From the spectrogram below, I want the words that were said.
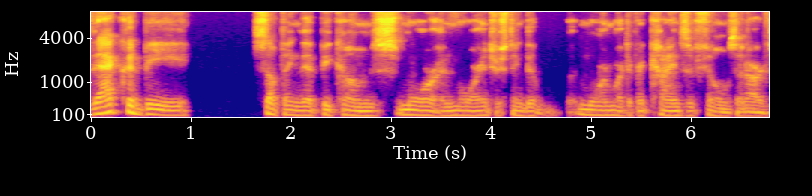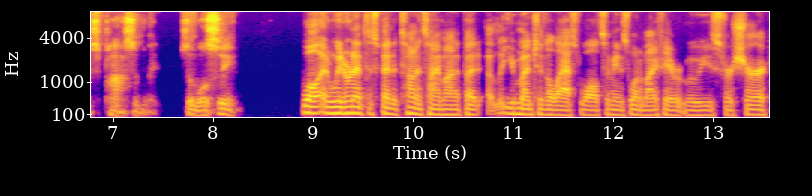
That could be something that becomes more and more interesting to more and more different kinds of films and artists, possibly. So we'll see. Well, and we don't have to spend a ton of time on it, but you mentioned The Last Waltz. I mean, it's one of my favorite movies for sure.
